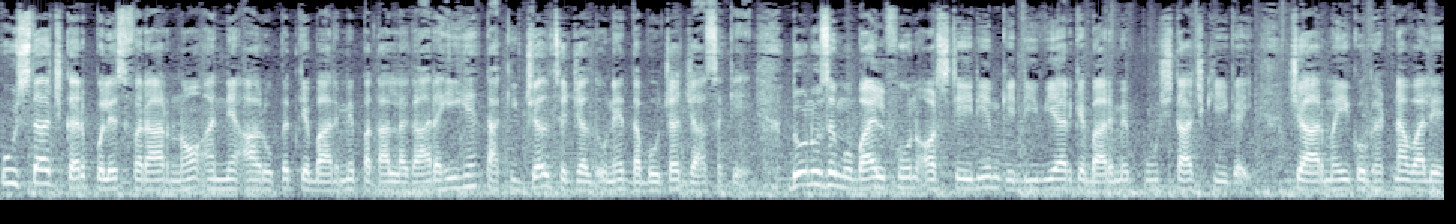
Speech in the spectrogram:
पूछताछ कर पुलिस फरार नौ अन्य आरोपित के बारे में पता लगा रही है ताकि जल्द से जल्द उन्हें दबोचा जा सके। दोनों से मोबाइल फ़ोन और स्टेडियम की डीवीआर के बारे में पूछताछ की गई। चार मई को घटना वाले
